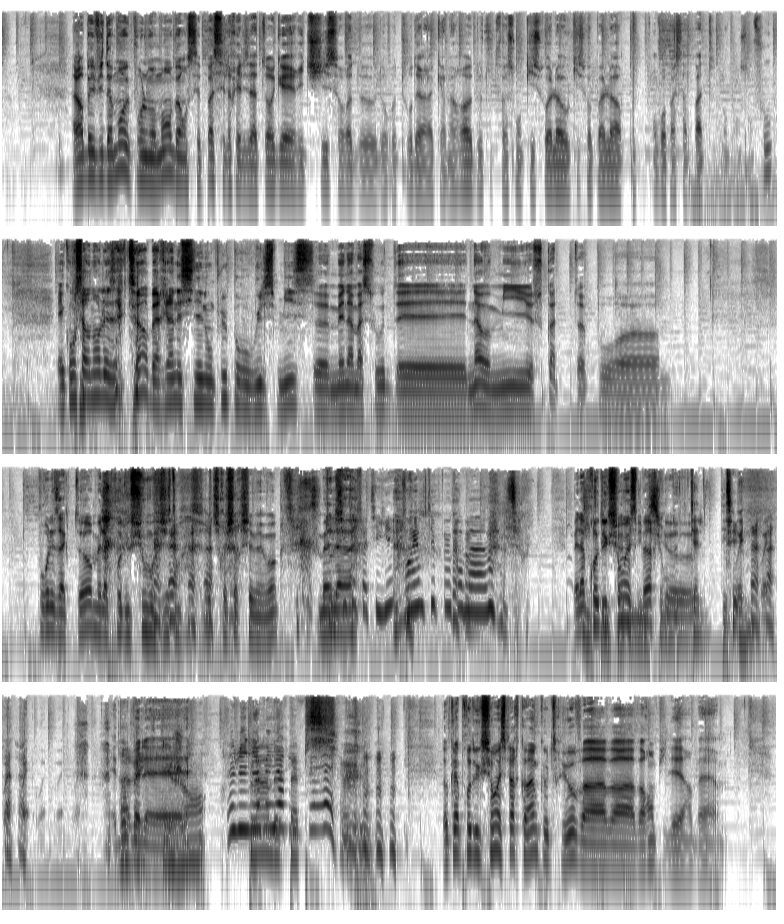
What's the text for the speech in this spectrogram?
Alors ben, évidemment, pour le moment, ben, on ne sait pas si le réalisateur Guy Ritchie sera de, de retour derrière la caméra. De toute façon, qu'il soit là ou qu'il soit pas là, on voit pas sa patte, donc on s'en fout. Et concernant les acteurs, ben, rien n'est signé non plus pour Will Smith, euh, Mena Massoud et Naomi Scott pour, euh, pour les acteurs. Mais la production, je recherchais mes mots. Mais Toi la, fatigué? Oui, un petit peu quand même. Mais la production espère que... de qualité. Oui, ouais, ouais, ouais. Et donc, Avec ben, les- des gens pleins de peps. donc la production espère quand même que le trio va, va, va remplir. Ben,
